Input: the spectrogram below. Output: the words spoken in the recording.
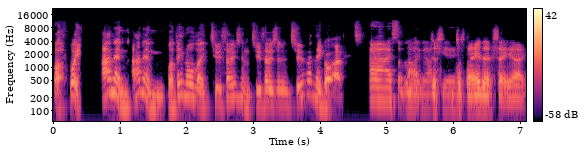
oh, wait, Annan, Annan, were they not like 2000, 2002 when they got added? Ah, uh, something like that. Just, yeah. just ahead of City, aye.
